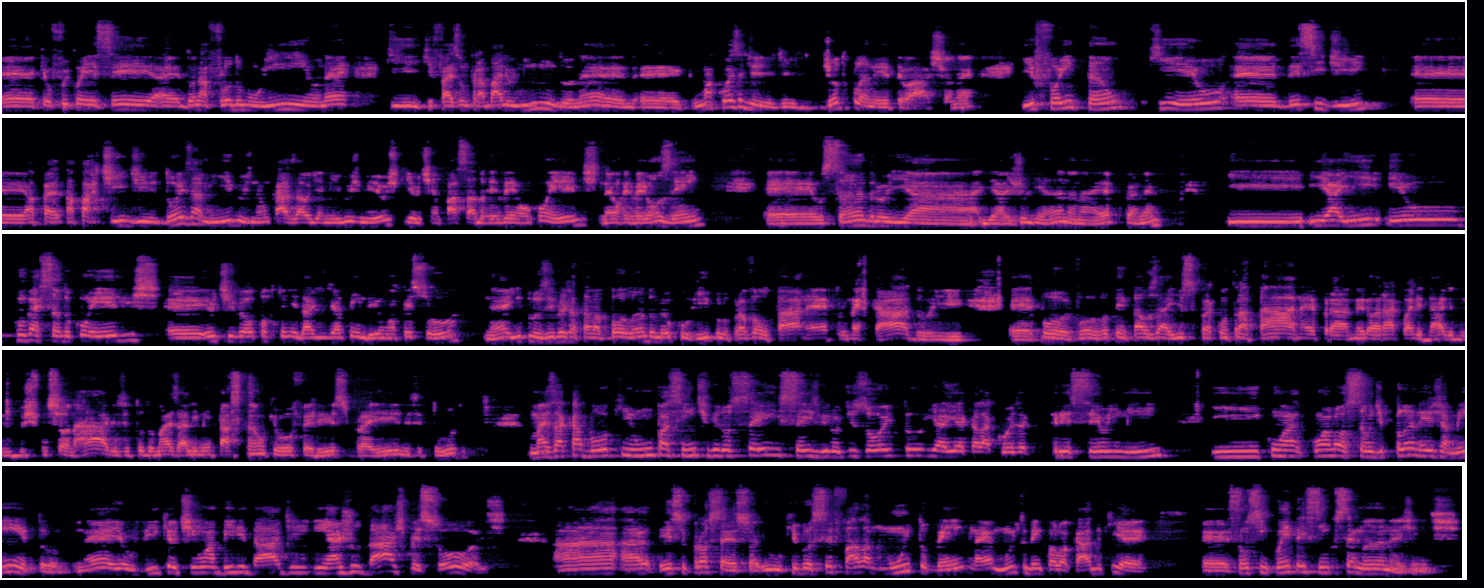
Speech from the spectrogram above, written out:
é, que eu fui conhecer é, Dona Flor do Moinho, né? Que, que faz um trabalho lindo, né? É, uma coisa de, de, de, outro planeta, eu acho, né? E foi então que eu é, decidi, é, a, a, partir de dois amigos, né? Um casal de amigos meus, que eu tinha passado o Réveillon com eles, né? Um Réveillon Zen, é, o Sandro e a, e a Juliana na época, né? E, e aí eu, conversando com eles, é, eu tive a oportunidade de atender uma pessoa, né? Inclusive eu já estava bolando o meu currículo para voltar, né, para o mercado e é, pô, vou, vou, tentar usar isso para contratar, né, para melhorar a qualidade do, dos funcionários e tudo mais, a alimentação que eu ofereço para eles e tudo. Mas acabou que um paciente virou seis, seis virou 18 e aí aquela coisa cresceu em mim e com a, com a noção de planejamento, né, eu vi que eu tinha uma habilidade em ajudar as pessoas a, a esse processo. O que você fala muito bem, né, muito bem colocado, que é, é são 55 semanas, gente.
